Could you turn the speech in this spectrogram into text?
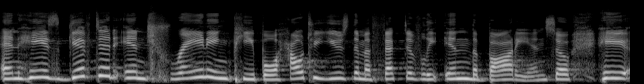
and he's gifted in training people how to use them effectively in the body. And so he,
